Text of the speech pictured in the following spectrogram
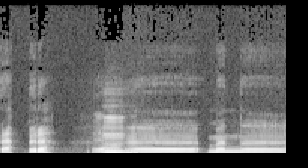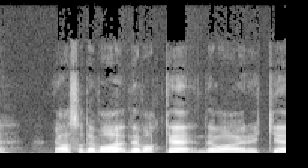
rappere. ja. Mm. Uh, men ja, så det var, det var ikke Det var ikke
